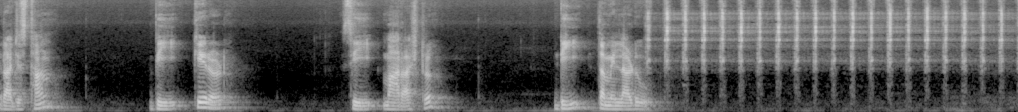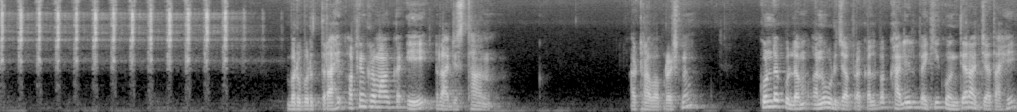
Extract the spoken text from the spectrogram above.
Rajasthan B Kerala. C Maharashtra. D Tamil Nadu. बरोबर उत्तर आहे ऑप्शन क्रमांक ए राजस्थान. अठरावा प्रश्न. कुंडकुलम अणुऊर्जा प्रकल्प खालीलपैकी कोणत्या राज्यात आहे?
